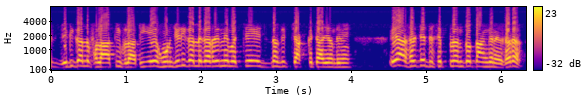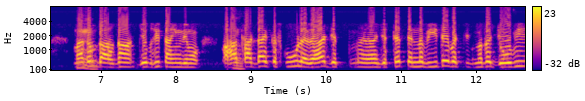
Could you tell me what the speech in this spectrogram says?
ਜਿਹੜੀ ਗੱਲ ਫਲਾਤੀ ਫਲਾਤੀ ਇਹ ਹੁਣ ਜਿਹੜੀ ਗੱਲ ਕਰ ਰਹੇ ਨੇ ਬੱਚੇ ਜਿੱਦਾਂ ਕਿ ਚੱਕ ਚ ਆ ਜਾਂਦੇ ਨੇ। ਇਹ ਅਸਲ 'ਚ ਡਿਸਪਲਿਨ ਤੋਂ ਤੰਗ ਨੇ ਸਰ ਮੈਂ ਤੁਹਾਨੂੰ ਦੱਸਦਾ ਜੇ ਤੁਸੀਂ ਟਾਈਮ ਦੇਵੋ ਆਹ ਸਾਡਾ ਇੱਕ ਸਕੂਲ ਹੈਗਾ ਜਿੱਥੇ 3 20 ਤੇ ਬੱਚੇ ਮਤਲਬ ਜੋ ਵੀ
